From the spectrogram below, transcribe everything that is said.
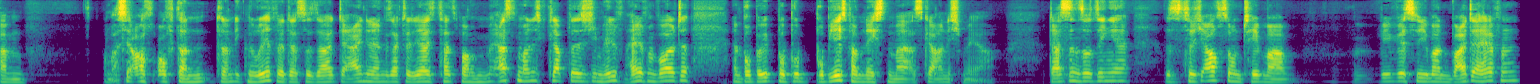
Ähm, was ja auch oft dann, dann ignoriert wird, dass der eine dann gesagt hat, ja, es hat beim ersten Mal nicht geklappt, dass ich ihm helfen wollte, dann probiere probier ich es beim nächsten Mal erst gar nicht mehr. Das sind so Dinge, das ist natürlich auch so ein Thema. Wie wirst du jemandem weiterhelfen,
